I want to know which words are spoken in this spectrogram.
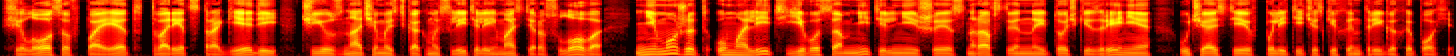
философ, поэт, творец трагедий, чью значимость как мыслителя и мастера слова – не может умолить его сомнительнейшее с нравственной точки зрения участие в политических интригах эпохи.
